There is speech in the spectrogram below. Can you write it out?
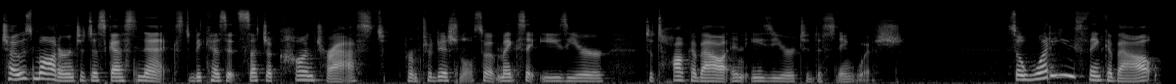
chose modern to discuss next because it's such a contrast from traditional. So it makes it easier to talk about and easier to distinguish. So, what do you think about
